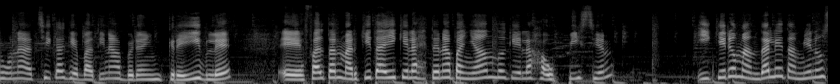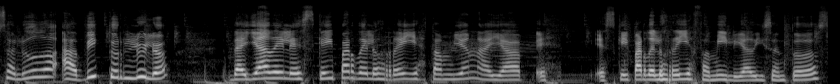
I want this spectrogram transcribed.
una chica que patina pero increíble. Eh, faltan marquitas ahí que las estén apañando, que las auspicien. Y quiero mandarle también un saludo a Víctor Lulo, de allá del Skatepark de los Reyes también. Allá es Skatepark de los Reyes familia, dicen todos.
